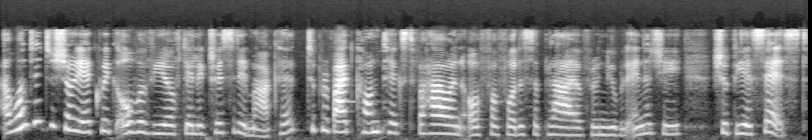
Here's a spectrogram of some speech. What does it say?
I wanted to show you a quick overview of the electricity market to provide context for how an offer for the supply of renewable energy should be assessed,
